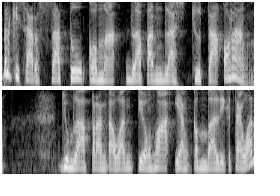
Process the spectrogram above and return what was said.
berkisar 1,18 juta orang. Jumlah perantauan Tionghoa yang kembali ke Taiwan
